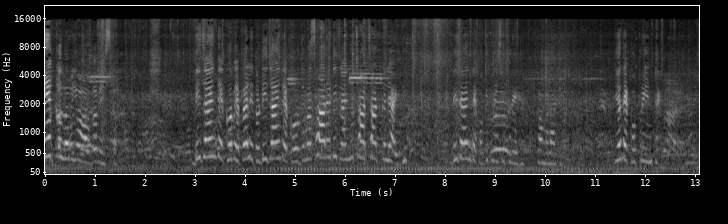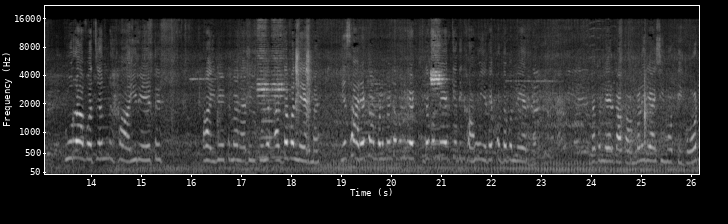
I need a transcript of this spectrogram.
एक कलर यो आएगा वे इसका। डिज़ाइन देखो वे पहले तो डिज़ाइन देखो, जो मैं सारे डिज़ाइन में छाट छाट के ले आई थी। डिज़ाइन देखो कितने सुथरे हैं कमला की ये देखो प्रिंट पूरा वज़न हाई रेट हाई वेट में है, बिल्कुल और डबल लेयर में। ये सारे कंबल में डबल वेट डबल लेयर के दिखाऊँ, ये देखो डबल लेयर डबल लेयर का कंबल ये ऐसी मोटी गोट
